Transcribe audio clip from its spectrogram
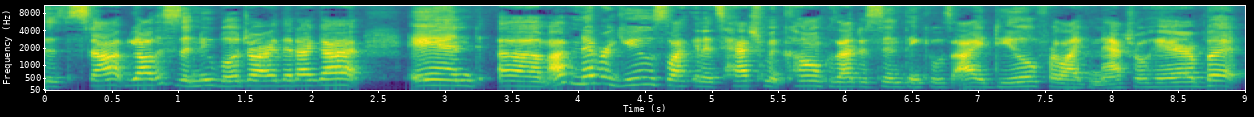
To stop. Y'all, this is a new blow dryer that I got. And um, I've never used like an attachment comb because I just didn't think it was ideal for like natural hair. But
